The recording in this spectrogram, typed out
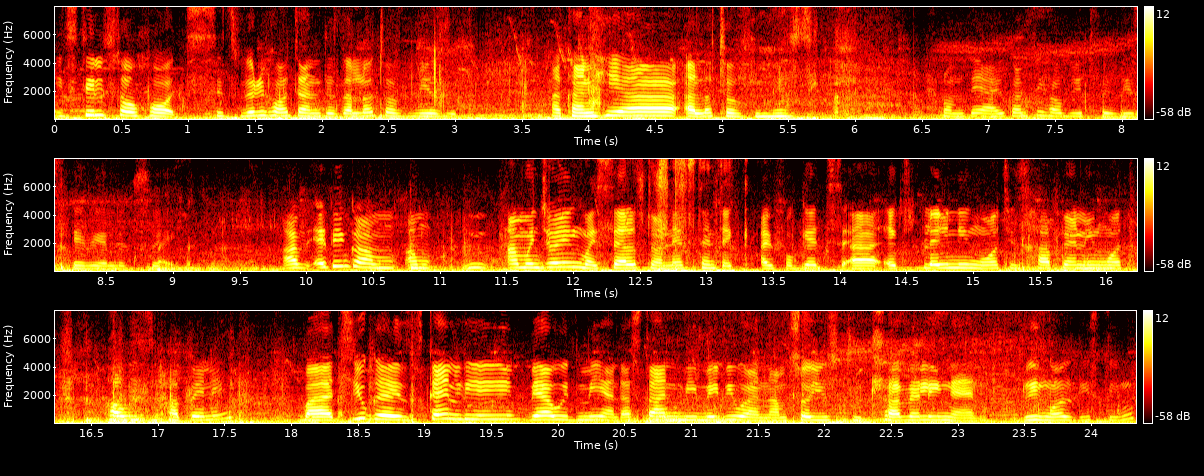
it's still so hot. It's very hot and there's a lot of music. I can hear a lot of music from there. You can see how beautiful this area looks like. I've, I think I'm, I'm I'm enjoying myself to an extent. I, I forget uh, explaining what is happening, what how is happening. But you guys kindly bear with me, understand me. Maybe when I'm so used to traveling and doing all these things,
